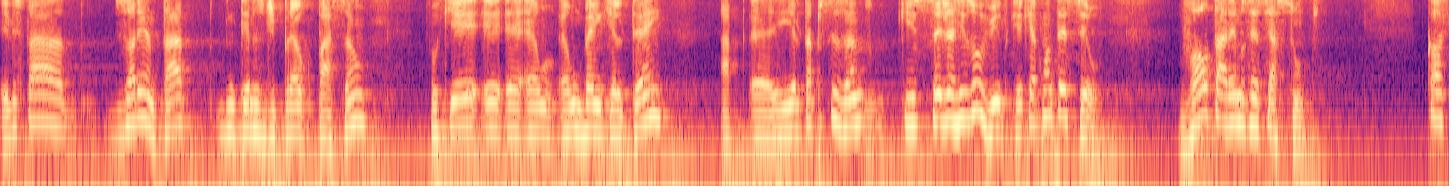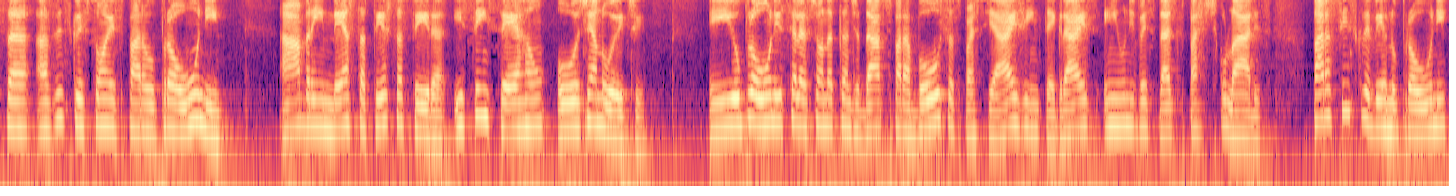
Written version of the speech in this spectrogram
Ele está desorientado em termos de preocupação, porque é, é, é, um, é um, bem que ele tem a, é, e ele está precisando que isso seja resolvido. O que, que aconteceu? Voltaremos a esse assunto. Costa, as inscrições para o ProUni abrem nesta terça-feira e se encerram hoje à noite. E o ProUni seleciona candidatos para bolsas parciais e integrais em universidades particulares. Para se inscrever no ProUni,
